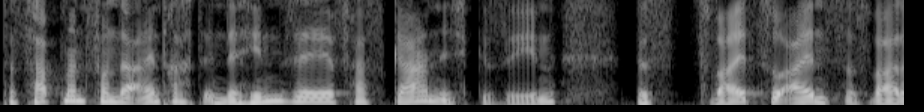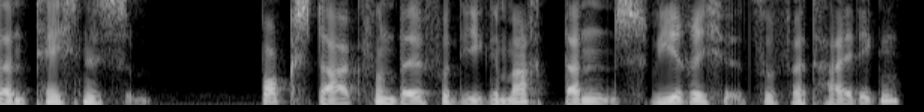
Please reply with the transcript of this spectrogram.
das hat man von der Eintracht in der Hinserie fast gar nicht gesehen. Das 2 zu 1, das war dann technisch bockstark von Belfodil gemacht, dann schwierig zu verteidigen.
